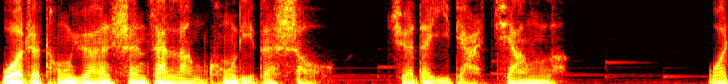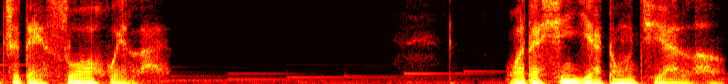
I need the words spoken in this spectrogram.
握着同源伸在冷空里的手，觉得一点僵了，我只得缩回来。我的心也冻结了，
